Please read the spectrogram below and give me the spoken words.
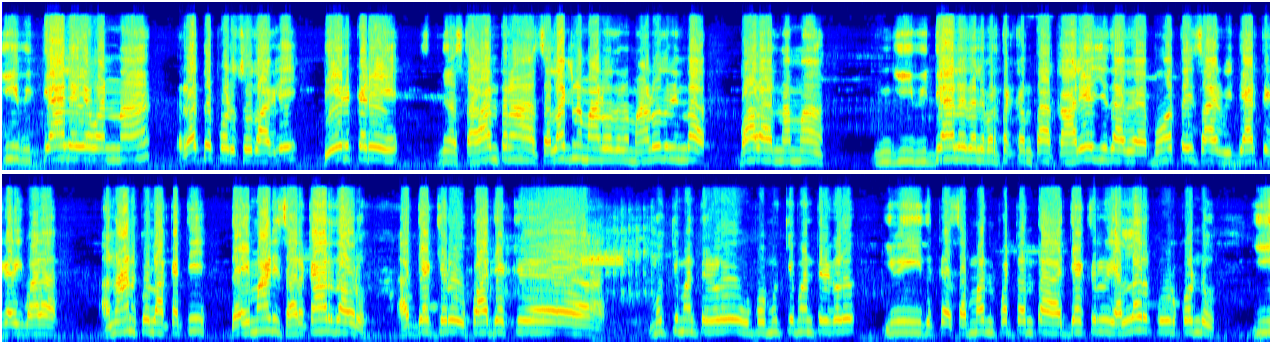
ಈ ವಿದ್ಯಾಲಯವನ್ನ ರದ್ದುಪಡಿಸೋದಾಗ್ಲಿ ಬೇರೆ ಕಡೆ ಸ್ಥಳಾಂತರ ಸಂಲಗ್ನ ಮಾಡೋದ್ರ ಮಾಡೋದ್ರಿಂದ ಬಹಳ ನಮ್ಮ ಈ ವಿದ್ಯಾಲಯದಲ್ಲಿ ಬರ್ತಕ್ಕಂಥ ಕಾಲೇಜ್ ಇದಾವೆ ಮೂವತ್ತೈದು ಸಾವಿರ ವಿದ್ಯಾರ್ಥಿಗಳಿಗೆ ಬಹಳ ಅನಾನುಕೂಲ ಆಕತಿ. ದಯಮಾಡಿ ಸರ್ಕಾರದವರು, ಅಧ್ಯಕ್ಷರು ಉಪಾಧ್ಯಕ್ಷ ಮುಖ್ಯಮಂತ್ರಿಗಳು, ಉಪಮುಖ್ಯಮಂತ್ರಿಗಳು ಇವು ಇದಕ್ಕೆ ಸಂಬಂಧಪಟ್ಟಂಥ ಅಧ್ಯಕ್ಷರು ಎಲ್ಲರೂ ಕೂಡ್ಕೊಂಡು ಈ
